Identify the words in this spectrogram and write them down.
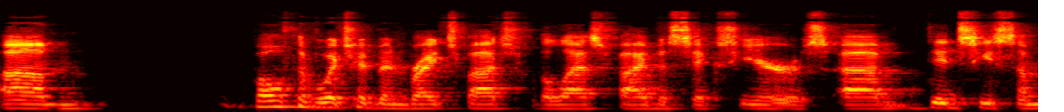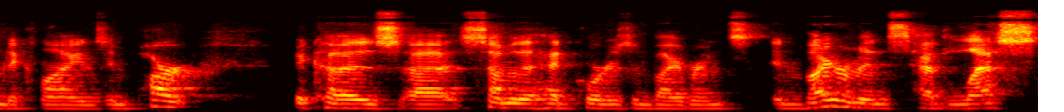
um, both of which had been bright spots for the last five to six years, uh, did see some declines in part because uh, some of the headquarters environments, environments had less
